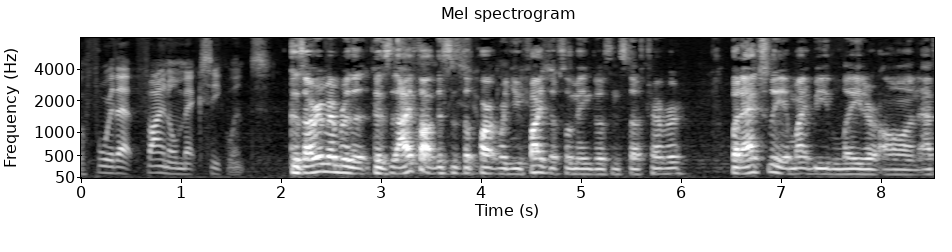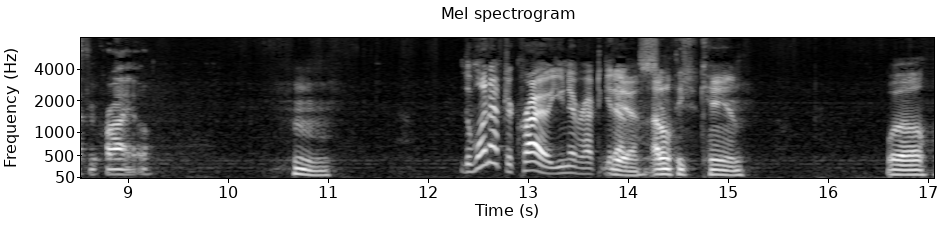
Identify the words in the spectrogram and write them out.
before that final mech sequence. Because I remember the because I thought this is the part where you fight the flamingos and stuff, Trevor. But actually, it might be later on after Cryo. Hmm. The one after cryo, you never have to get out. yeah, of I don't think you can. Well,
